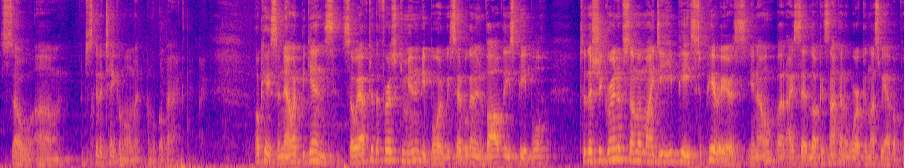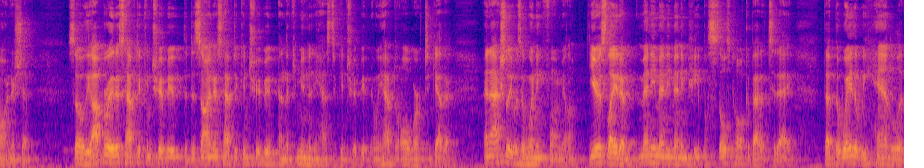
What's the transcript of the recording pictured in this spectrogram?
So um, I'm just going to take a moment and we'll go back. Okay, so now it begins. So after the first community board, we said we're going to involve these people to the chagrin of some of my DEP superiors, you know, but I said, look, it's not going to work unless we have a partnership. So the operators have to contribute, the designers have to contribute, and the community has to contribute, and we have to all work together. And actually, it was a winning formula. Years later, many, many, many people still talk about it today that the way that we handled it,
